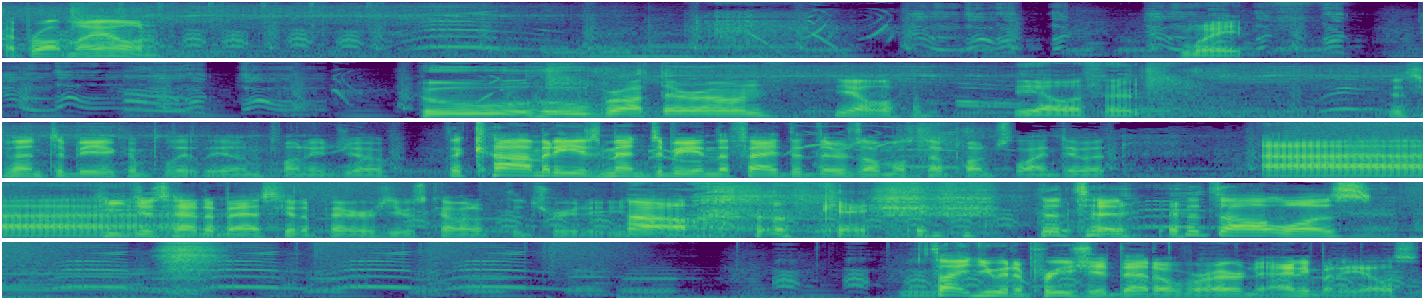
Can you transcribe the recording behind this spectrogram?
I brought my own. Wait. Who who brought their own? The elephant. The elephant. It's meant to be a completely unfunny joke. The comedy is meant to be in the fact that there's almost no punchline to it. Uh. He just had a basket of pears. He was coming up the tree to eat. Oh, okay. That's it. That's all it was. Thought you would appreciate that over anybody else.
